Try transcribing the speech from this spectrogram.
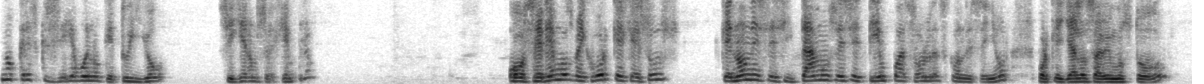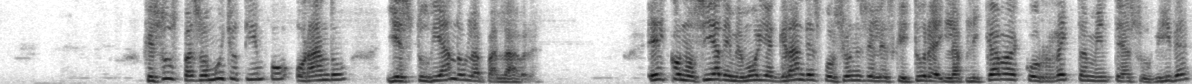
¿no crees que sería bueno que tú y yo siguiéramos su ejemplo? ¿O seremos mejor que Jesús, que no necesitamos ese tiempo a solas con el Señor, porque ya lo sabemos todo? Jesús pasó mucho tiempo orando y estudiando la palabra. Él conocía de memoria grandes porciones de la escritura y la aplicaba correctamente a su vida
